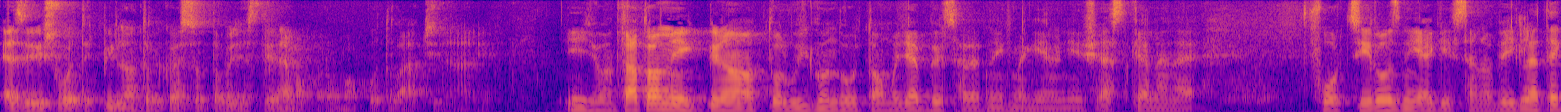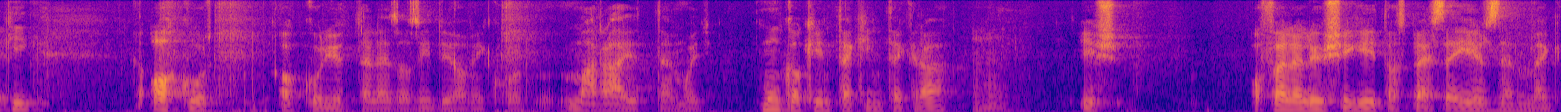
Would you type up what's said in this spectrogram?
ezért is volt egy pillanat, amikor azt mondtam, hogy ezt én nem akarom akkor tovább csinálni. Így van. Tehát amíg pillanattól úgy gondoltam, hogy ebből szeretnék megélni, és ezt kellene forcírozni egészen a végletekig, akkor, akkor jött el ez az idő, amikor már rájöttem, hogy munkaként tekintek rá, uh-huh. és a felelősségét azt persze érzem meg,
